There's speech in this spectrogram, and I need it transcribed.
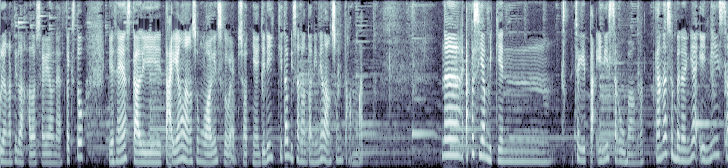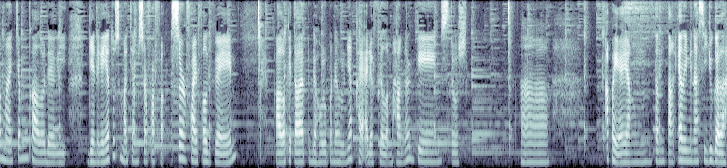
udah ngerti lah kalau serial Netflix tuh biasanya sekali tayang langsung ngeluarin seluruh episodenya. Jadi kita bisa nonton ini langsung tamat. Nah, apa sih yang bikin cerita ini seru banget? Karena sebenarnya ini semacam kalau dari genrenya tuh semacam survival survival game. Kalau kita lihat pendahulu-pendahulunya kayak ada film Hunger Games, terus uh, apa ya yang tentang eliminasi juga lah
